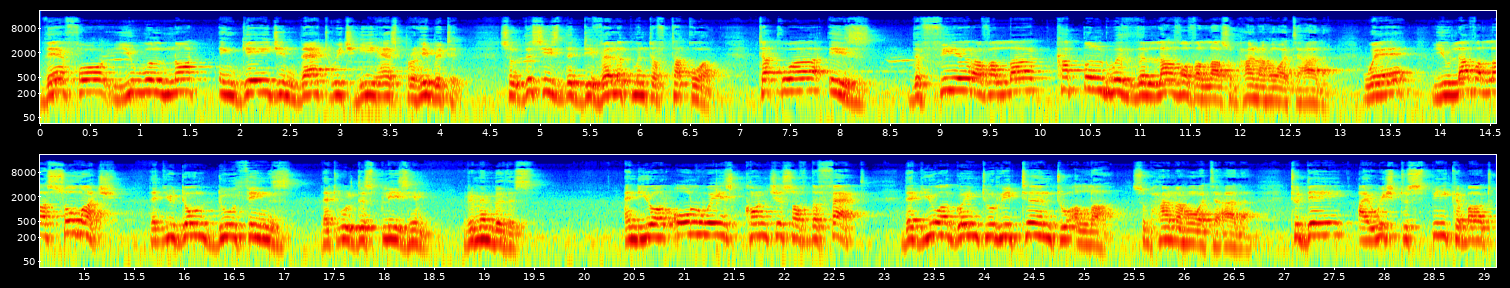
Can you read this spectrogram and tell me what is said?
Therefore, you will not engage in that which He has prohibited. So, this is the development of taqwa. Taqwa is the fear of Allah coupled with the love of Allah subhanahu wa ta'ala, where you love Allah so much that you don't do things that will displease Him. Remember this. And you are always conscious of the fact that you are going to return to Allah subhanahu wa ta'ala. Today, I wish to speak about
